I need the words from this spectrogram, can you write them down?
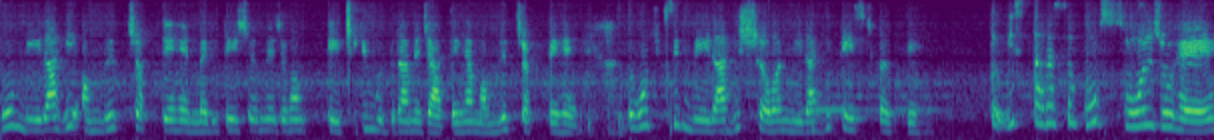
वो मेरा ही अमृत चखते हैं। मेडिटेशन में जब हम तेजरी मुद्रा में जाते हैं, हम अमृत चखते हैं तो वो सिर्फ़ मेरा ही श्रवण, मेरा ही टेस्ट करते हैं। तो इस तरह से वो सोल जो है,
